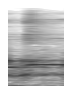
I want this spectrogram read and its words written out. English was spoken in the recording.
oh.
